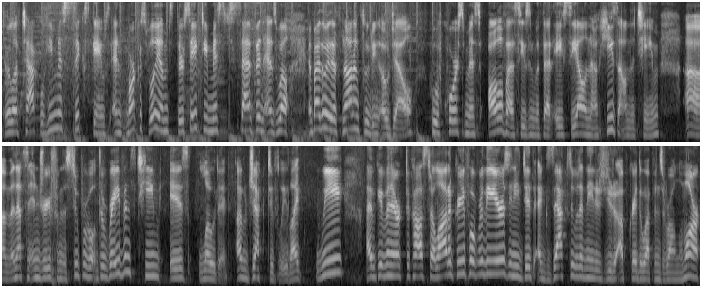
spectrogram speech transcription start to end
their left tackle, he missed six games, and Marcus Williams, their safety, missed seven as well. And by the way, that's not including Odell who of course missed all of last season with that ACL, and now he's on the team. Um, and that's an injury from the Super Bowl. The Ravens team is loaded, objectively. Like we, I've given Eric DeCosta a lot of grief over the years, and he did exactly what they needed to do to upgrade the weapons around Lamar.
